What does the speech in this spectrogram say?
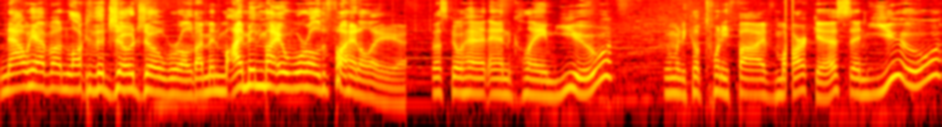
Now we have unlocked the JoJo world. I'm in I'm in my world finally. Let's go ahead and claim you. You want me to kill 25 Marcus. And you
